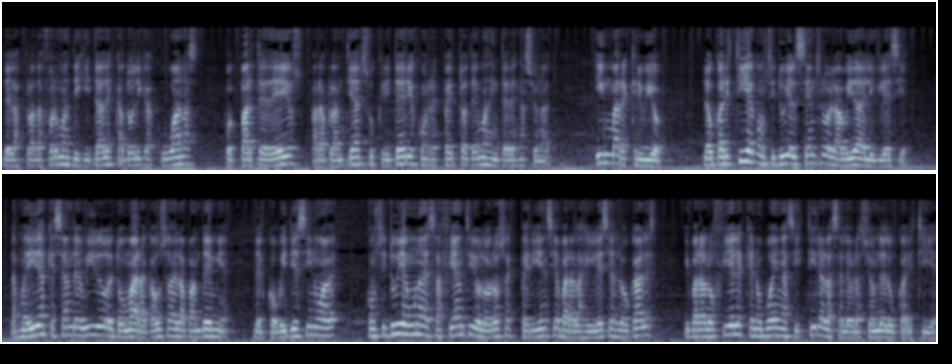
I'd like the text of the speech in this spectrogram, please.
de las plataformas digitales católicas cubanas por parte de ellos para plantear sus criterios con respecto a temas de interés nacional. Igmar escribió, la Eucaristía constituye el centro de la vida de la Iglesia. Las medidas que se han debido de tomar a causa de la pandemia del COVID-19 constituyen una desafiante y dolorosa experiencia para las iglesias locales y para los fieles que no pueden asistir a la celebración de la Eucaristía.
